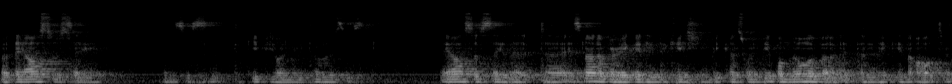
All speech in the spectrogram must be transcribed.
But they also say, this is to keep you on your toes, is they also say that uh, it's not a very good indication because when people know about it, then they can alter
